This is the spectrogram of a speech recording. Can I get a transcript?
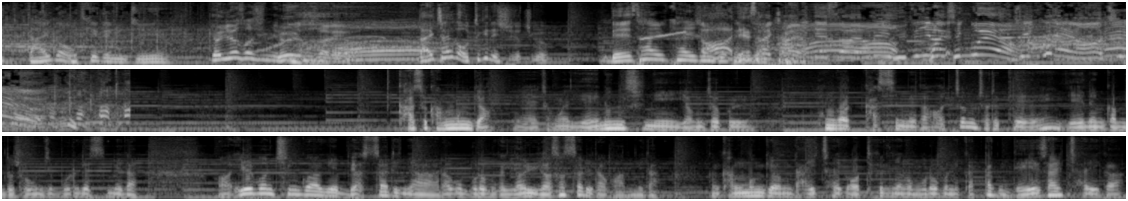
그 나이가 어떻게 되는지 16입니다. 16살이에요. 나이 차이가 어떻게 되시죠, 지금? 4살 차이 정도 아, 된 4살 것 차이. 같아요. 됐어요. 우리 유진이랑 친구예요. 친구네요 친구 가수 강문경 예, 정말 예능신이 영접을 한 것 같습니다. 어쩜 저렇게 예능감도 좋은지 모르겠습니다. 어, 일본 친구에게 몇 살이냐라고 물어보니까 16살이라고 합니다. 그럼 강문경 나이 차이가 어떻게 되냐고 물어보니까 딱 4살 차이가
